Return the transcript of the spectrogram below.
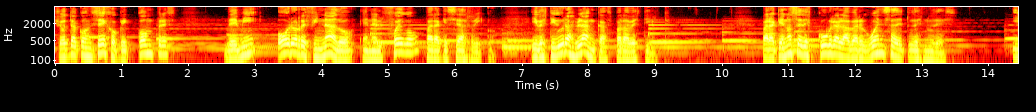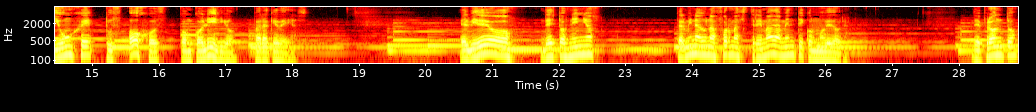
yo te aconsejo que compres de mí oro refinado en el fuego para que seas rico, y vestiduras blancas para vestirte, para que no se descubra la vergüenza de tu desnudez, y unge tus ojos con colirio para que veas. El video de estos niños termina de una forma extremadamente conmovedora. De pronto,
